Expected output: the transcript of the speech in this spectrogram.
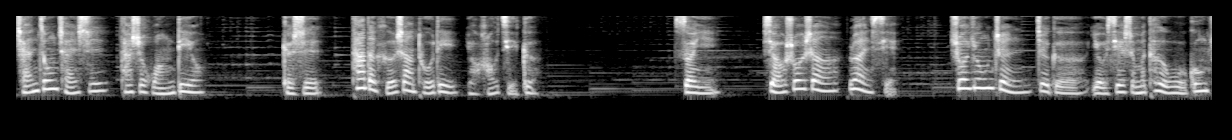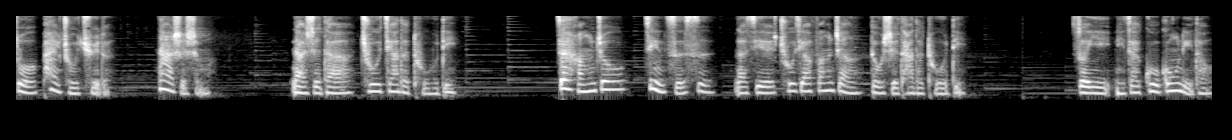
禅宗禅师他是皇帝哦，可是他的和尚徒弟有好几个。所以小说上乱写，说雍正这个有些什么特务工作派出去的，那是什么？那是他出家的徒弟。在杭州净慈寺，那些出家方丈都是他的徒弟，所以你在故宫里头，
